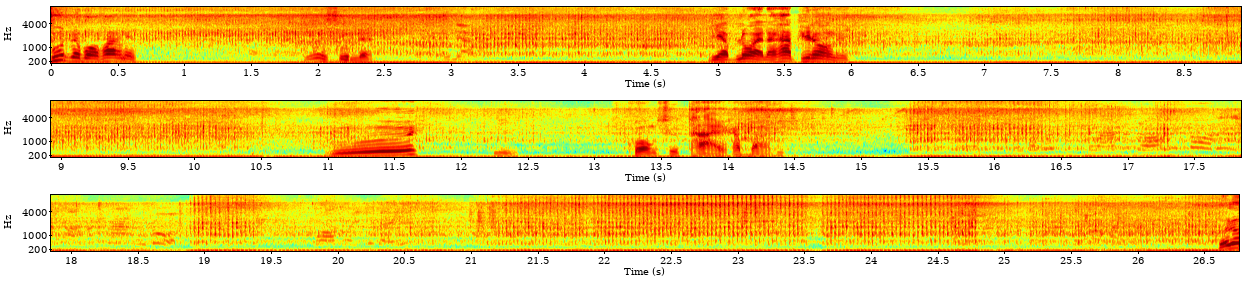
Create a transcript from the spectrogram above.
สุดเลยบอกฟังนี่โอ้ยสุดเลยเรียบร้อยแล้วครับพี่น้องนี่โอ้ยนี่ของสุดท้ายครับบาทไปเล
